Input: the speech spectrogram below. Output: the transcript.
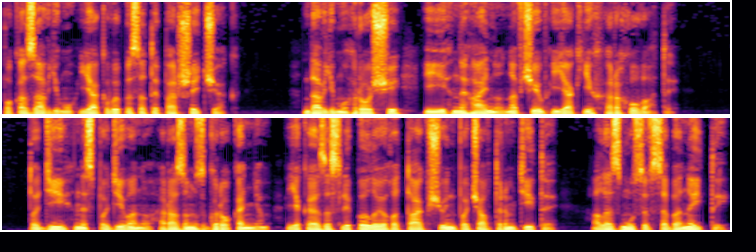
показав йому, як виписати перший чек, дав йому гроші і негайно навчив, як їх рахувати. Тоді, несподівано, разом з гроканням, яке засліпило його так, що він почав тремтіти, але змусив себе не йти,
